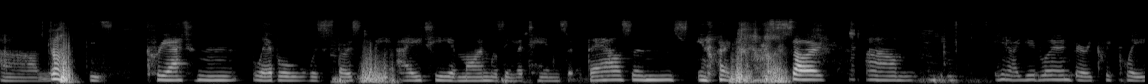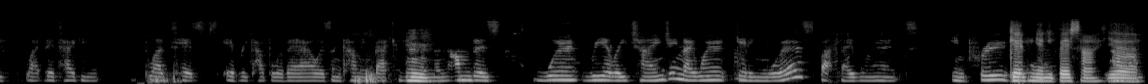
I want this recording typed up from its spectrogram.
Um, Oh. his creatinine level was supposed to be 80 and mine was in the tens of thousands, you know. so, um, you know, you learn very quickly, like they're taking blood tests every couple of hours and coming back in, Mm. and the numbers weren't really changing. They weren't getting worse, but they weren't improving. getting any better? Yeah. Um,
